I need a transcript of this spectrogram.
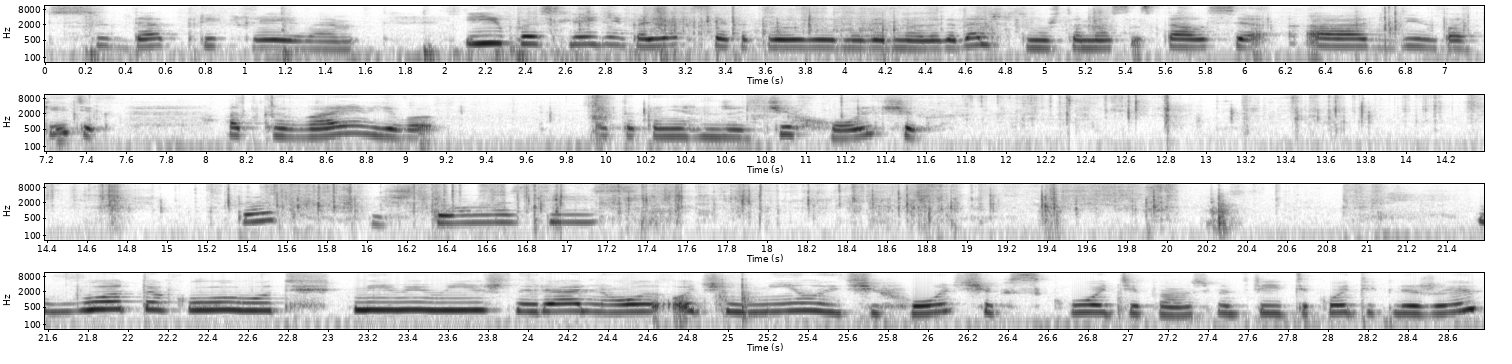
сюда приклеиваем. И последняя коллекция, как вы уже, наверное, догадались, потому что у нас остался один пакетик. Открываем его. Это, конечно же, чехольчик. Так, и что у нас здесь? Вот такой вот мимимишный, реально очень милый чехольчик с котиком. Смотрите, котик лежит.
